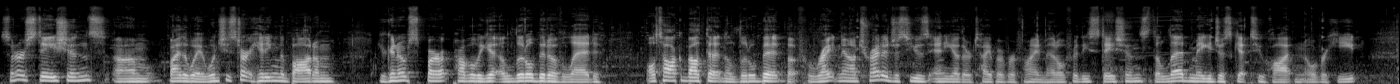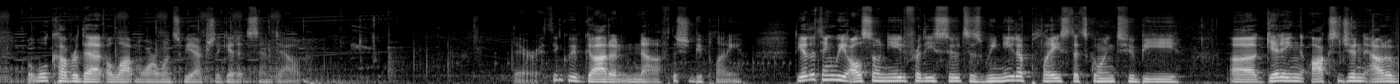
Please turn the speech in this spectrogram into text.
So in our stations, um, by the way, once you start hitting the bottom, you're going to probably get a little bit of lead. I'll talk about that in a little bit, but for right now, try to just use any other type of refined metal for these stations. The lead may just get too hot and overheat, but we'll cover that a lot more once we actually get it sent out. There, I think we've got enough. This should be plenty. The other thing we also need for these suits is we need a place that's going to be uh, getting oxygen out of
